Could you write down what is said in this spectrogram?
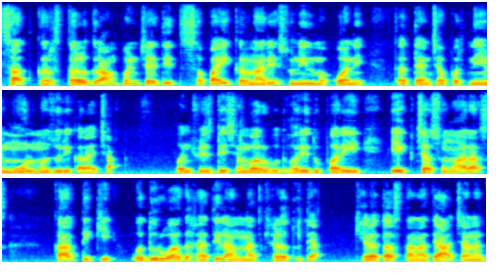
सातकर स्थळ ग्रामपंचायतीत सफाई करणारे सुनील मकवाने तर त्यांच्या पत्नी मोलमजुरी करायच्या. पंचवीस डिसेंबर बुधवारी दुपारी एकच्या सुमारास कार्तिकी व दुर्वा घरातील अंगणात खेळत होत्या. खेळत असताना त्या अचानक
